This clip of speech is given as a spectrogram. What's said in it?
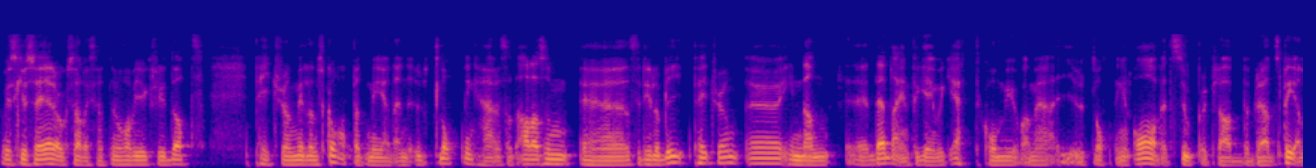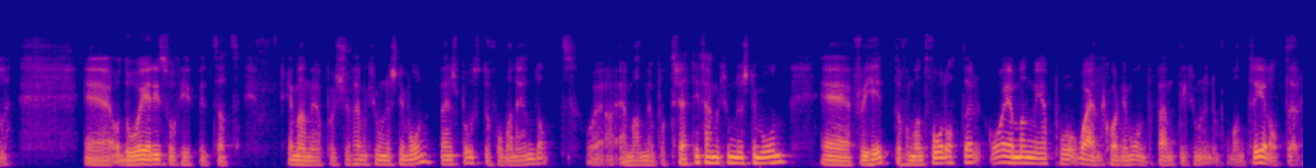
Och vi ska ju säga det också Alex att nu har vi ju kryddat Patreon-medlemskapet med en utlottning här så att alla som eh, ser till att bli Patreon eh, innan eh, deadline för Game Week 1 kommer ju vara med i utlottningen av ett Superclub-brädspel. Eh, och då är det ju så fiffigt så att är man med på 25 kronors nivån, benchboost, då får man en lott. Och är man med på 35 kronors nivån, eh, free hit, då får man två lotter. Och är man med på wildcard nivån på 50 kronor, då får man tre lotter.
